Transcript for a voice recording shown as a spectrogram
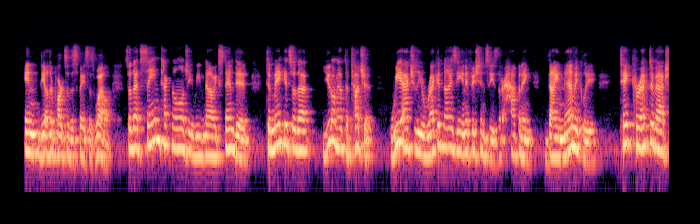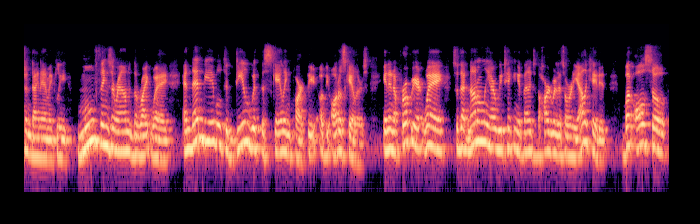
in the other parts of the space as well. So that same technology we've now extended to make it so that you don't have to touch it we actually recognize the inefficiencies that are happening dynamically, take corrective action dynamically, move things around in the right way, and then be able to deal with the scaling part the, of the autoscalers in an appropriate way so that not only are we taking advantage of the hardware that's already allocated, but also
